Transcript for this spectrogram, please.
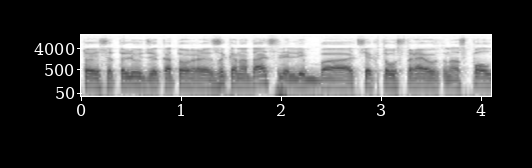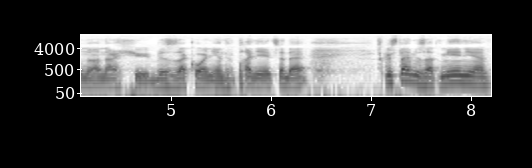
то есть это люди, которые законодатели, либо те, кто устраивают у нас полную анархию и беззаконие на планете, да, с крестами затмения,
